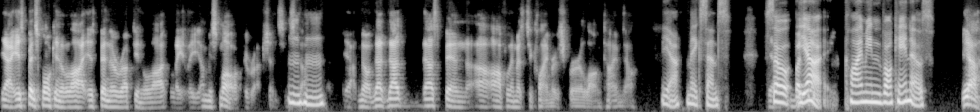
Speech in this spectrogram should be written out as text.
yeah, it's been smoking a lot. It's been erupting a lot lately. I mean, small eruptions and stuff. Mhm. Yeah, no, that that that's been uh, off limits to climbers for a long time now. Yeah, makes sense. Yeah, So yeah, climbing volcanoes. Yeah.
